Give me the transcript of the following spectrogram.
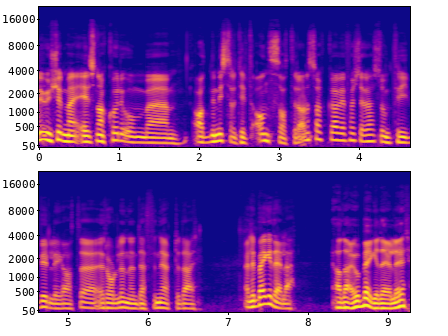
Unnskyld meg, Snakker du om administrativt ansatte, da, eller snakker vi først og fremst om frivillige? At rollene er definerte der? Eller begge deler? Ja, det er jo begge deler.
